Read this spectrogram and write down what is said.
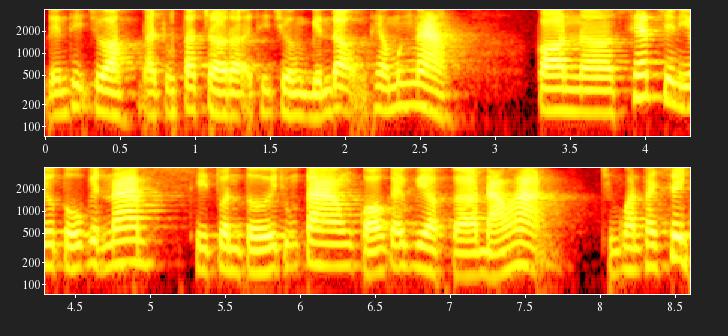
đến thị trường và chúng ta chờ đợi thị trường biến động theo mức nào. Còn ờ, xét trên yếu tố Việt Nam thì tuần tới chúng ta có cái việc ờ, đáo hạn chứng khoán phái sinh.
